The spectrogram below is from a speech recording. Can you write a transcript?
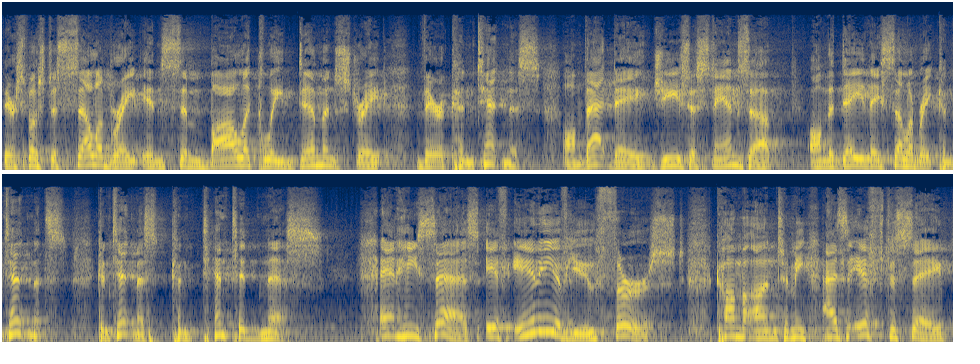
They're supposed to celebrate and symbolically demonstrate their contentness. On that day, Jesus stands up on the day they celebrate contentness, contentness, contentedness. And he says, If any of you thirst, come unto me, as if to say,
